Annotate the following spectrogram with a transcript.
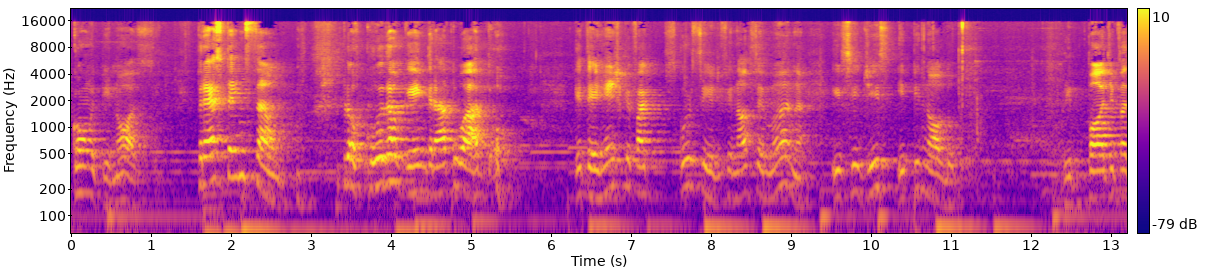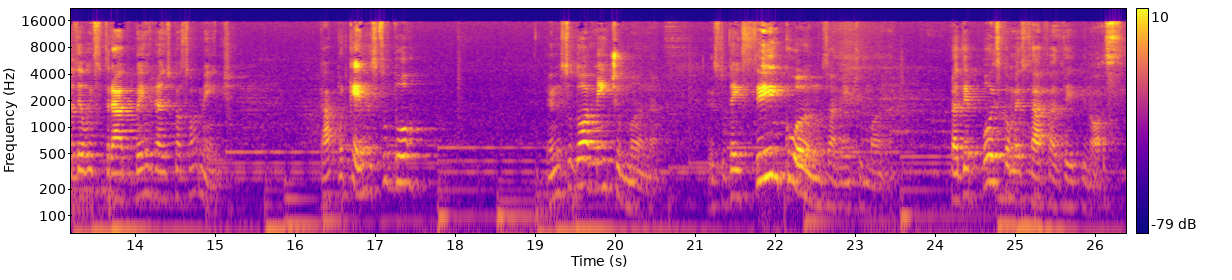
com hipnose, preste atenção, procura alguém graduado. Porque tem gente que faz cursinho de final de semana e se diz hipnólogo. E pode fazer um estrago bem grande com a sua mente. Tá? Porque ele não estudou. Ele não estudou a mente humana. Eu estudei cinco anos a mente humana. Para depois começar a fazer hipnose.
